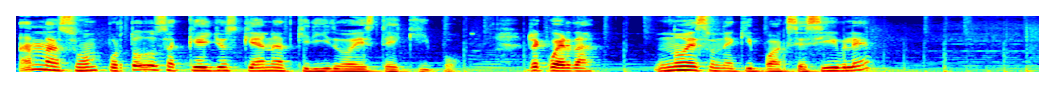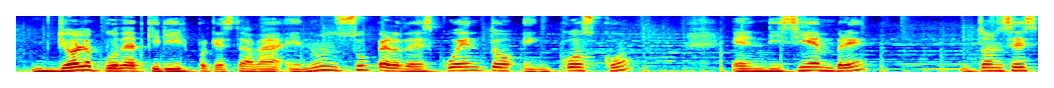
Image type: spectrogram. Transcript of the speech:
Amazon por todos aquellos que han adquirido este equipo. Recuerda, no es un equipo accesible. Yo lo pude adquirir porque estaba en un súper descuento en Costco en diciembre. Entonces,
